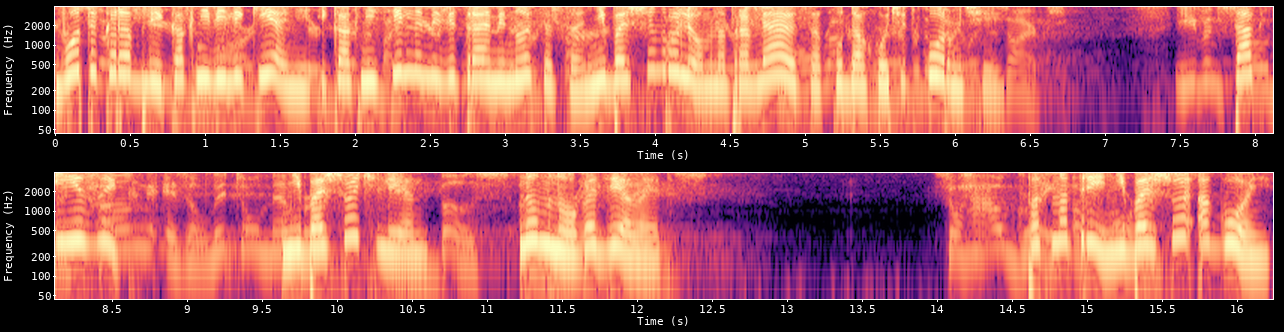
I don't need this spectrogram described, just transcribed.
Вот и корабли, как невелики они, и как не сильными ветрами носятся, небольшим рулем направляются, куда хочет кормчий. Так и язык. Небольшой член, но много делает. Посмотри, небольшой огонь,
